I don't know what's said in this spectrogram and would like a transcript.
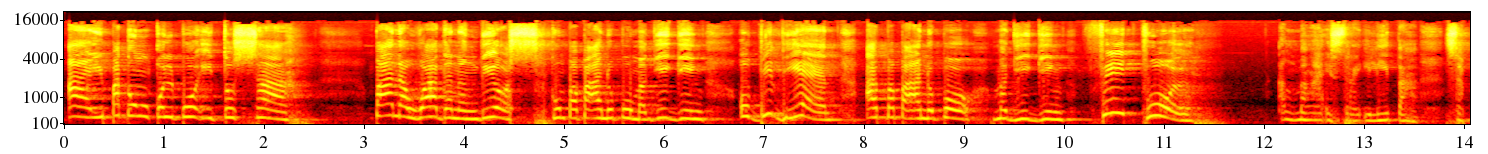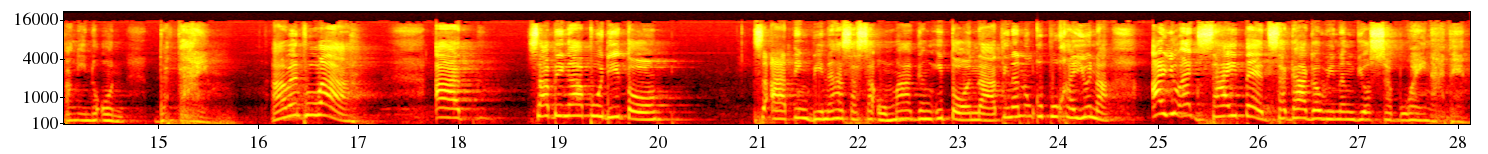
ay patungkol po ito sa panawagan ng Diyos kung paano po magiging obedient at paano po magiging faithful ang mga Israelita sa Panginoon the time. Amen po ba? At sabi nga po dito, sa ating binasa sa umagang ito na tinanong ko po kayo na, are you excited sa gagawin ng Diyos sa buhay natin?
